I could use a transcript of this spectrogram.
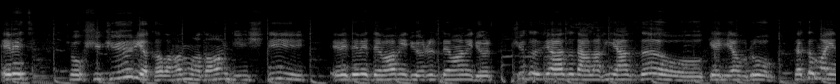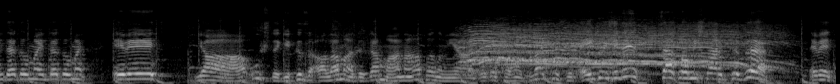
Evet çok şükür yakalanmadan geçtik. Evet evet devam ediyoruz devam ediyoruz. Şu kızcağızı da Allah yazdı. Gel yavrum. Takılmayın takılmayın takılmayın. Evet. Ya uçtaki kızı alamadık ama ne yapalım. O da şansına küsün. En köşede saklamışlar kızı. Evet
